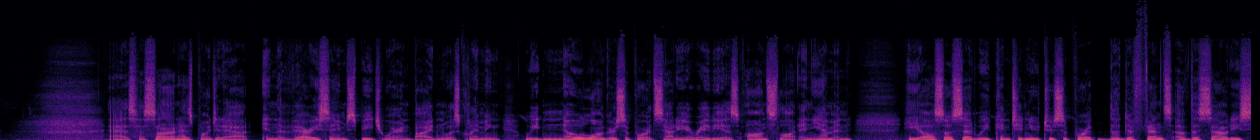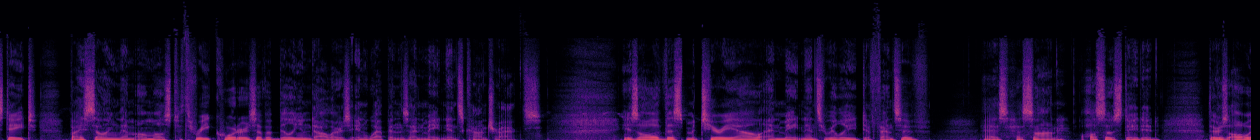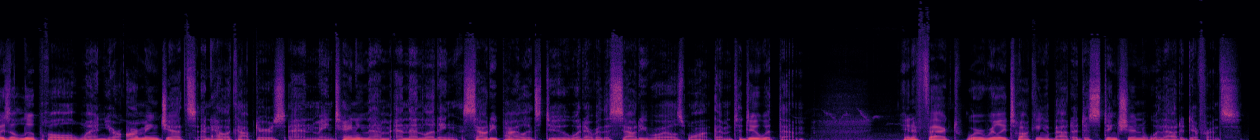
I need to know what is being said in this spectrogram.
As Hasan has pointed out in the very same speech wherein Biden was claiming we'd no longer support Saudi Arabia's onslaught in Yemen, he also said we'd continue to support the defense of the Saudi state by selling them almost three quarters of a billion dollars in weapons and maintenance contracts. Is all of this materiel and maintenance really defensive? As Hasan also stated, there's always a loophole when you're arming jets and helicopters and maintaining them and then letting Saudi pilots do whatever the Saudi royals want them to do with them. In effect, we're really talking about a distinction without a difference.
